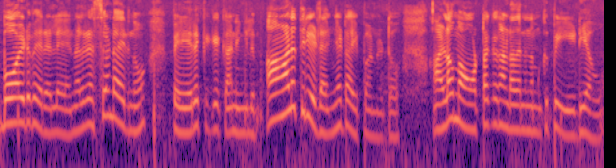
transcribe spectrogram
ബോയുടെ പേരല്ലേ? നല്ല രസമുണ്ടായിരുന്നു പേരൊക്കെ കേൾക്കാനെങ്കിലും. ആളിത്തിരി ഇടഞ്ഞ ടൈപ്പാണ് കേട്ടോ. ആളെ നോട്ടൊക്കെ കണ്ടാൽ തന്നെ നമുക്ക് പേടിയാവും.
